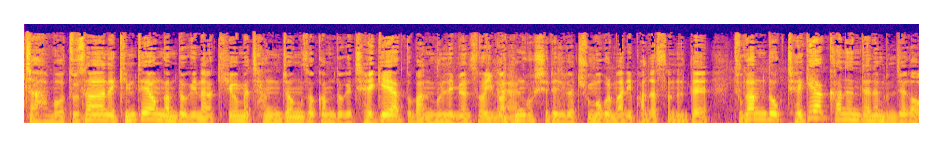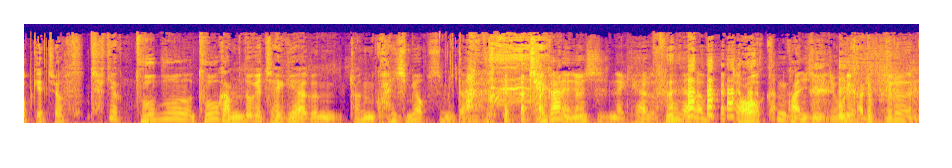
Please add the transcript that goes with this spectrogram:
자, 뭐 두산의 김태형 감독이나 키움의 장정석 감독의 재계약도 맞물리면서 이번 네. 한국 시리즈가 주목을 많이 받았었는데 두 감독 재계약하는 데는 문제가 없겠죠? 체격 두, 부, 두 감독의 재계약은 전 관심이 없습니다. 제가 내년 시즌에 계약을 하느냐가 더 큰 관심이지. 우리 가족들은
